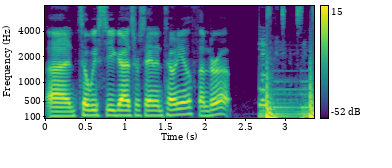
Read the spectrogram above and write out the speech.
Uh, until we see you guys for San Antonio, Thunder up.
